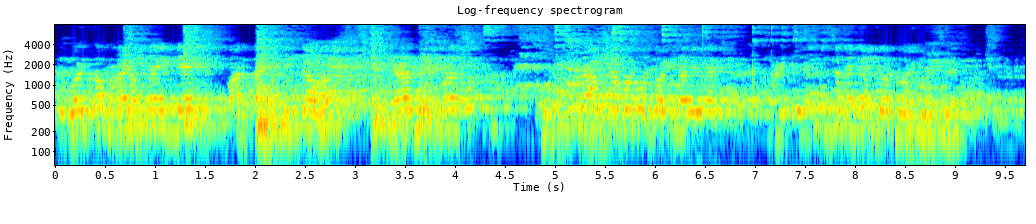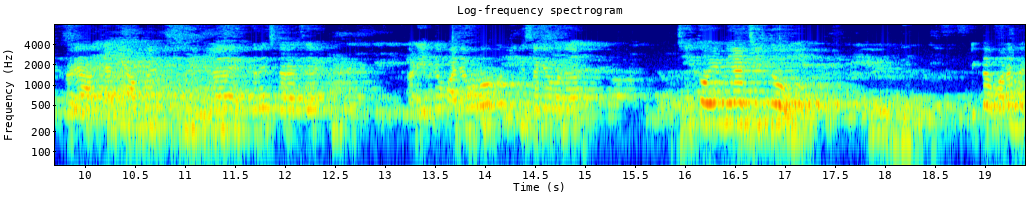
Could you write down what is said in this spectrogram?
की वर्ल्ड कप हा आपल्या इंडियाने भारताने जिंकावा. या दृष्टीमुळे धोनी सुद्धा आपल्याबरोबर जॉईन झालेले आहे. आणि तिथून सगळ्यांनी आमच्यावर जॉईन व्हायचं आहे. खऱ्या अर्थाने आपण स्टुडंटला एनकरेज करायचं आहे आणि एकदा माझ्याबरोबर पण तुम्ही सगळे म्हणा जीतो इंडिया जीतो. एकदा म्हणत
